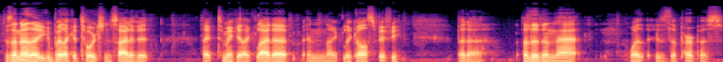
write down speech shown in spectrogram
Because I know that you can put like a torch inside of it, like to make it like light up and like look all spiffy. But uh, other than that, what is the purpose?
